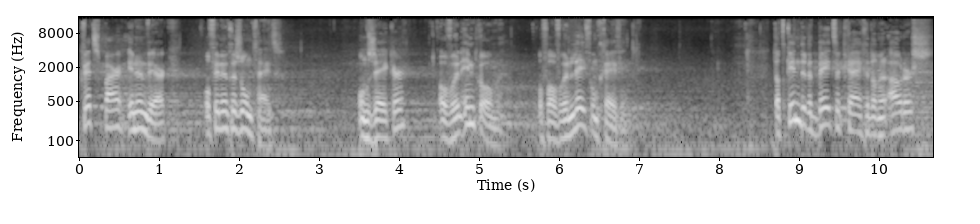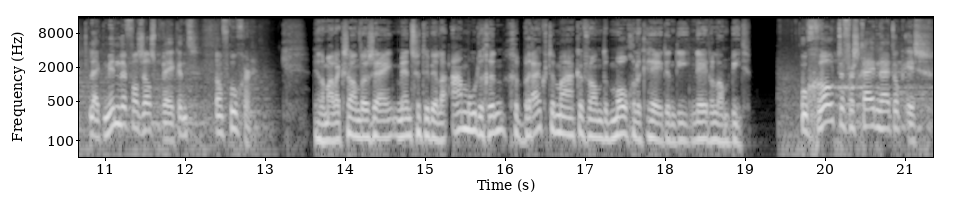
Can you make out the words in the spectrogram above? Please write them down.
Kwetsbaar in hun werk of in hun gezondheid. Onzeker over hun inkomen of over hun leefomgeving. Dat kinderen het beter krijgen dan hun ouders lijkt minder vanzelfsprekend dan vroeger. Willem-Alexander zei mensen te willen aanmoedigen gebruik te maken van de mogelijkheden die Nederland biedt. Hoe groot de verscheidenheid ook is,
